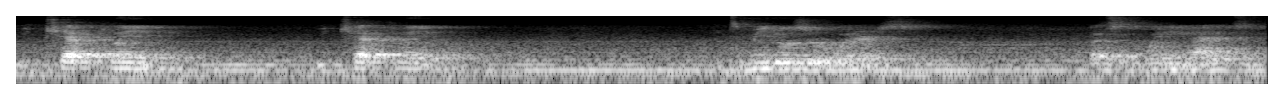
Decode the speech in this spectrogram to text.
We kept playing. We kept playing. And to me, those are winners. That's a winning attitude.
